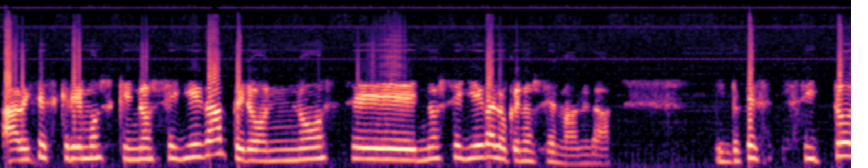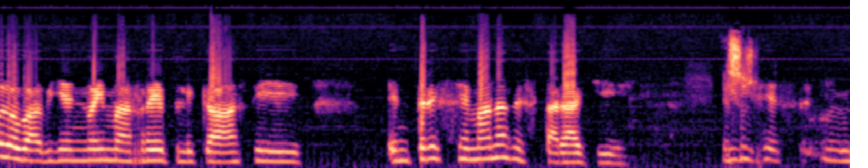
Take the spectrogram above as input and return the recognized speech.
a veces creemos que no se llega, pero no se, no se llega lo que no se manda. Entonces, si todo va bien, no hay más réplicas y en tres semanas estará allí. Eso dices, mm,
